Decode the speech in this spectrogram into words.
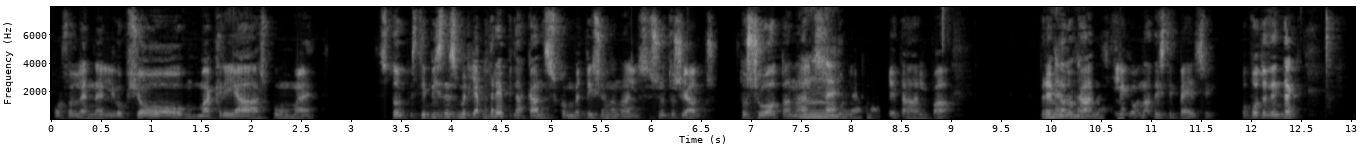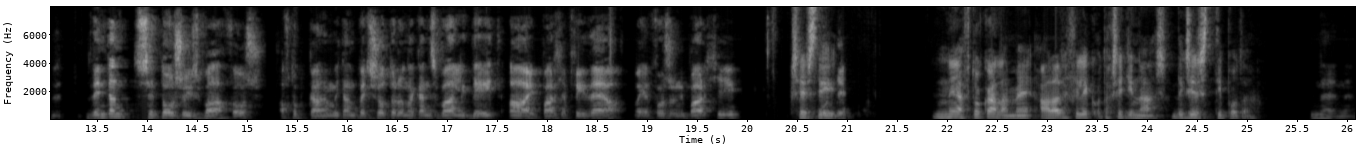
πώς το λένε, λίγο πιο μακριά ας πούμε, στο, στην business μεριά πρέπει να κάνεις competition analysis, ούτως ή άλλως. Το SWOT analysis ναι. που λέμε και τα λοιπά. Πρέπει ναι, να το ναι. κάνεις λίγο, να δεις τι παίζει. Οπότε δεν ήταν, δεν ήταν σε τόσο εις βάθος αυτό που κάναμε, ήταν περισσότερο να κάνεις validate, α, υπάρχει αυτή η ιδέα, εφόσον υπάρχει... Ξέρεις τι, ναι, αυτό κάναμε, αλλά ρε φίλε, όταν ξεκινάς, δεν ξέρεις τίποτα. Ναι, ναι.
